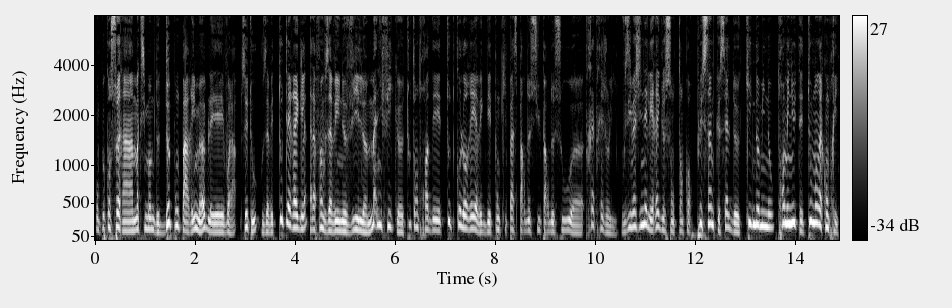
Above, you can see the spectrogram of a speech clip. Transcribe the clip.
On peut construire un maximum de 2 ponts par immeuble et voilà, c'est tout. Vous avez toutes les règles. À la fin, vous avez une ville magnifique, euh, tout en 3D, toute colorée avec des ponts qui passent par-dessus, par-dessous euh, très très joli. Vous imaginez, les règles sont encore plus simples que celles de King Domino. 3 minutes et tout le monde a compris.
